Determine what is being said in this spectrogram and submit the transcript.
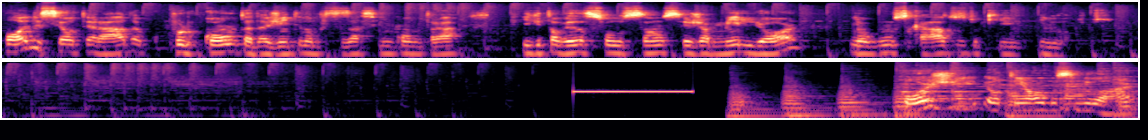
pode ser alterada por conta da gente não precisar se encontrar e que talvez a solução seja melhor em alguns casos do que em outros. Eu tenho algo similar,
